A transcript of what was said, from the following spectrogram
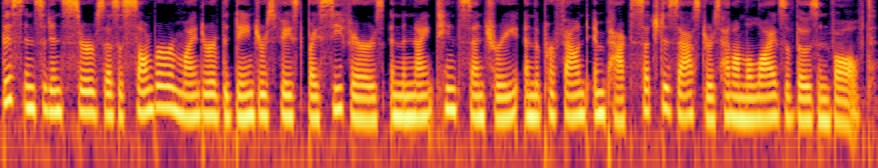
This incident serves as a somber reminder of the dangers faced by seafarers in the 19th century and the profound impact such disasters had on the lives of those involved.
